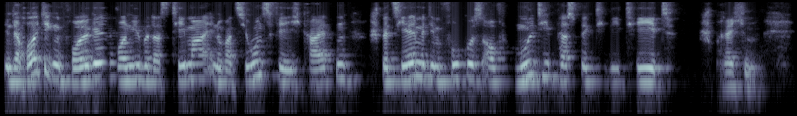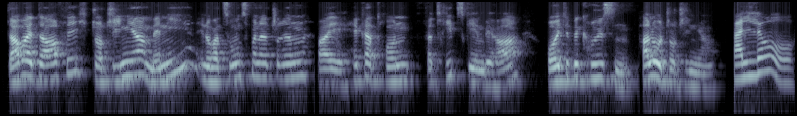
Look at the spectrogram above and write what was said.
In der heutigen Folge wollen wir über das Thema Innovationsfähigkeiten speziell mit dem Fokus auf Multiperspektivität sprechen. Dabei darf ich Georginia Menny, Innovationsmanagerin bei Hackathon Vertriebs GmbH, heute begrüßen. Hallo Georginia. Hallo.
